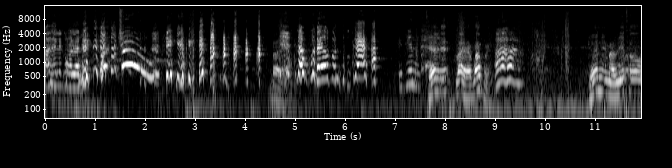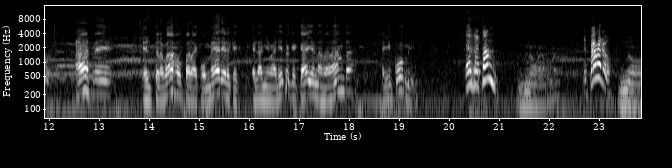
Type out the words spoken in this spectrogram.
Ah, Dale como la ley. Vale. No puedo con tu cara. ¿Qué tiene? ¿Qué, ani- vaya, va pues. Ah, ¿Qué animalito hace el trabajo para comer el, que, el animalito que cae en la zaranda? Ahí come. El ratón. No, el pájaro. no.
